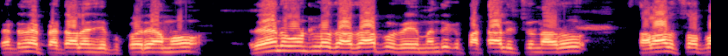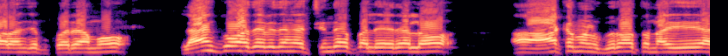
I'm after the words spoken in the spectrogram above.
వెంటనే పెట్టాలని చెప్పి కోరాము. రేణుగుంటలో దాదాపు వెయ్యి మందికి పట్టాలు ఇచ్చున్నారు. స్థలాలు చూపాలని చెప్పి కోరాము. ల్యాంకో అదేవిధంగా చిందేపల్లి ఏరియాలో ఆక్రమణలు గురవుతున్నాయి ఆ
